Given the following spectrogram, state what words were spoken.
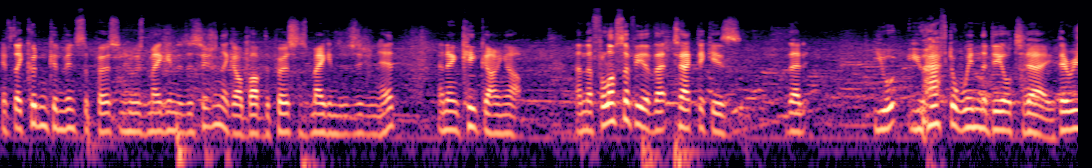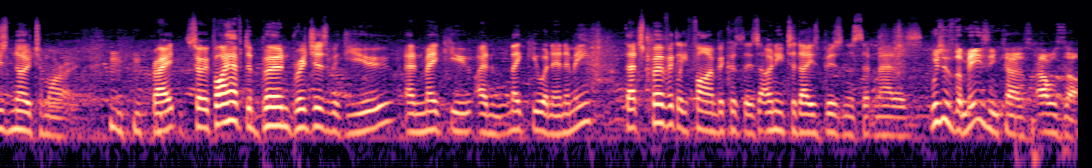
if they couldn't convince the person who was making the decision, they go above the person's making the decision head, and then keep going up. And the philosophy of that tactic is that you you have to win the deal today. There is no tomorrow. right? So if I have to burn bridges with you and make you and make you an enemy, that's perfectly fine because there's only today's business that matters. which is amazing because I was an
